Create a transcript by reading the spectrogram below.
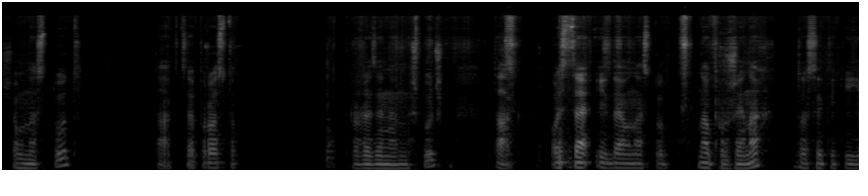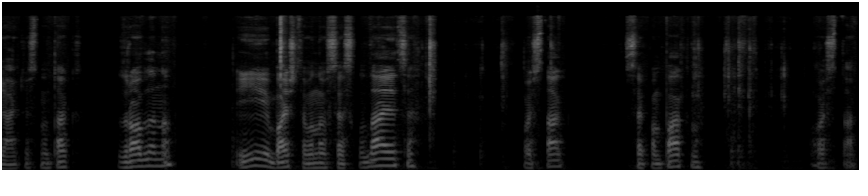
що у нас тут? Так, це просто прорезинена штучка. Так, ось це іде у нас тут на пружинах. Досить таки якісно так зроблено. І бачите, воно все складається. Ось так. Все компактно. Ось так.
